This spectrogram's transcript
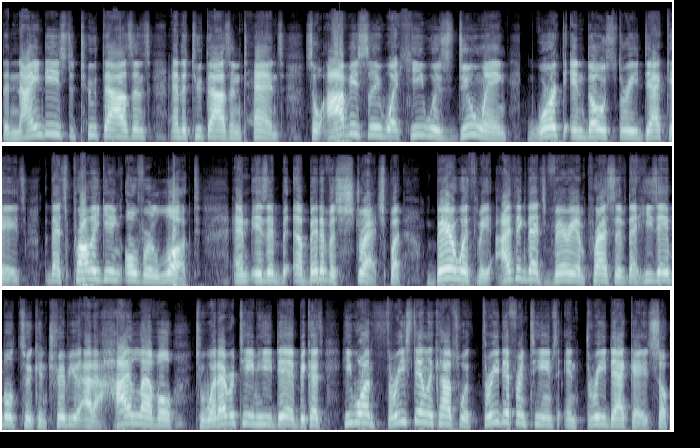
the 90s, the 2000s, and the 2010s. So obviously, what he was doing worked in those three decades. That's probably getting overlooked and is a, a bit of a stretch, but bear with me. I think that's very impressive that he's able to contribute at a high level to whatever team he did because he won three Stanley Cups with three different teams in three decades. So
